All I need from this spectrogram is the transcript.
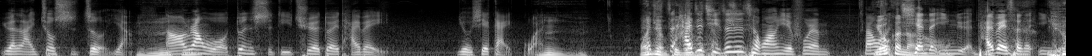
原来就是这样。嗯、然后让我顿时的确对台北有些改观。嗯，还是还是其实这是城隍爷夫人。有可能签的姻缘，台北城的姻缘，有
